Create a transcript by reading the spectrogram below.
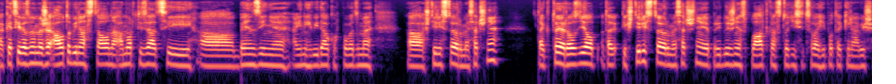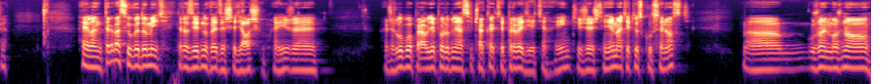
A keď si vezmeme, že auto by nás stalo na amortizácii a benzíne a iných výdavkoch povedzme 400 eur mesačne, tak to je rozdiel, tých 400 eur mesačne je približne splátka 100 tisícovej hypotéky navyše. Hej, len treba si uvedomiť teraz jednu vec ešte ďalšiu, hej, že, že ľubo pravdepodobne asi čakáte prvé dieťa, hej, čiže ešte nemáte tú skúsenosť. Uh, už len možno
